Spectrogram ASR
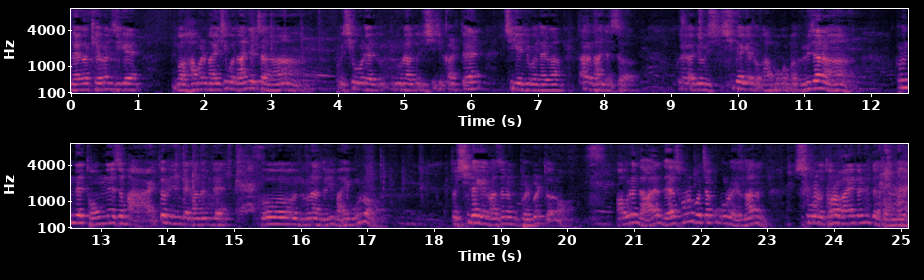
내가 결혼식에 뭐 함을 많이 지고 다녔잖아. 그 시골에 누- 누나들이 시집갈 때 지게지고 내가 따라다녔어. 그래가지고 시댁에도 가보고 막 그러잖아. 그런데 동네에서 많이 떨어진 데 가는데 그 누나들이 많이 울어. 또 시댁에 가서는 벌벌 떨어. 아, 그래, 나, 내 손을 붙잡고 울어요. 나는 시골로 돌아가야 되는데, 동네.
